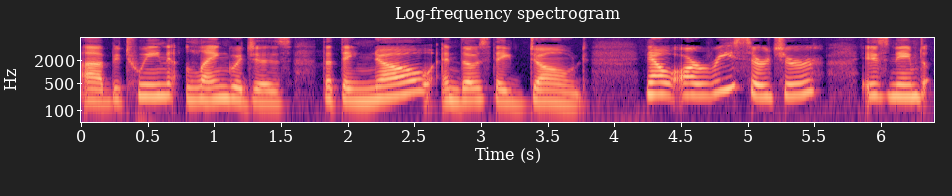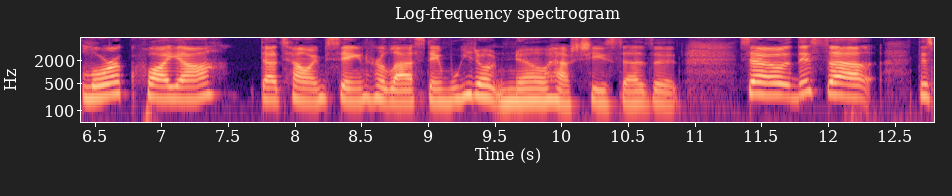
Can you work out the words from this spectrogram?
uh, between languages that they know and those they don't. Now, our researcher is named Laura Cuaya. That's how I'm saying her last name. We don't know how she says it. So this uh, this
